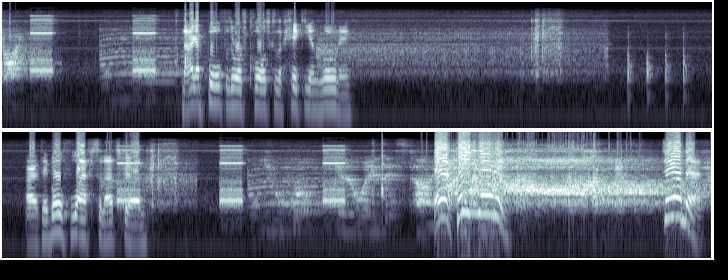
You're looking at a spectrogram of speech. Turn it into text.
joy. Now I got both the doors closed because of Hickey and Looney. Alright, they both left, so that's good. Ah! Golden Looney! Damn it!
